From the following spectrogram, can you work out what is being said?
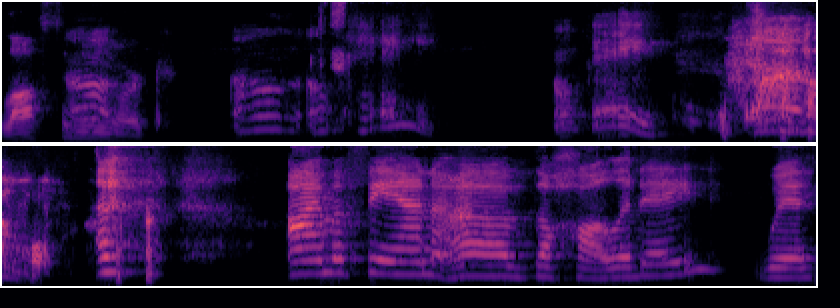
Lost in Oh. New York. Oh, okay. Okay. Um, Wow. I'm a fan of The Holiday with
